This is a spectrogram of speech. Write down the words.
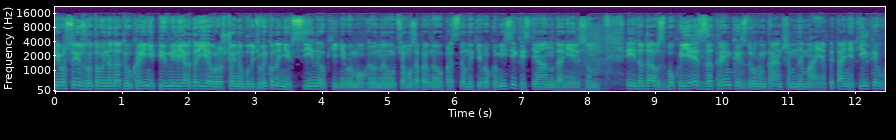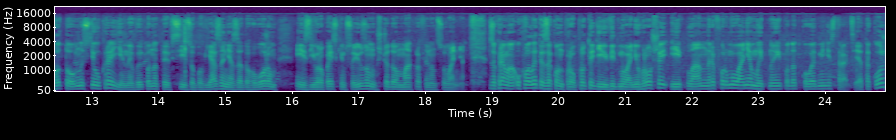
Євросоюз готовий надати Україні півмільярда євро. Щойно будуть виконані всі необхідні вимоги. У цьому запевнив представник Єврокомісії Крістіан Даніельсон. І додав, з боку ЄС затримки з другим траншем немає. Питання тільки в готовності України виконати всі зобов'язання за договором із Європейським Союзом щодо макрофінансування. Зокрема, ухвалити закон про протидію відмиванню грошей і план реформування митної податкової адміністрації, а також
